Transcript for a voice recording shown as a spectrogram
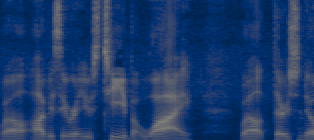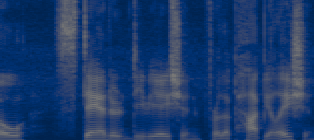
Well, obviously we're going to use t, but why? Well, there's no standard deviation for the population.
